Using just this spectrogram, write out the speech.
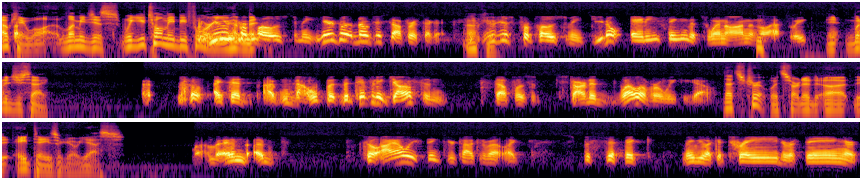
Okay, well, let me just. Well, you told me before you, you proposed been... to me. Here's what. No, just stop for a second. Okay. You just proposed to me. Do you know anything that's went on in the last week? What did you say? I said uh, no, but the Tiffani Johnston stuff was started well over a week ago. That's true. It started uh, eight days ago. Yes. And uh, so I always think you're talking about like specific, maybe like a trade or a thing or.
